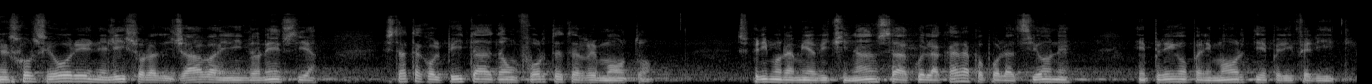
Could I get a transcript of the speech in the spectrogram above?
Nelle scorse ore nell'isola di Java in Indonesia è stata colpita da un forte terremoto. Esprimo la mia vicinanza a quella cara popolazione e prego per i morti e per i feriti.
